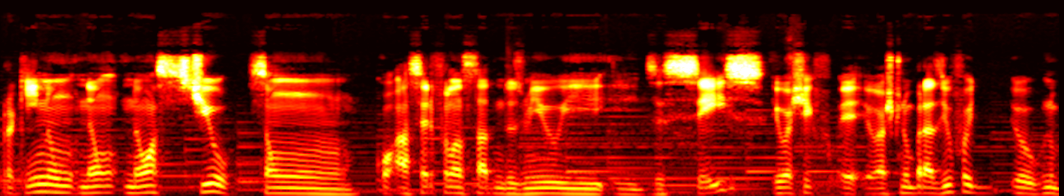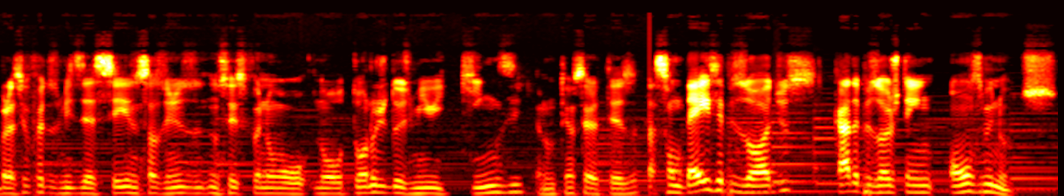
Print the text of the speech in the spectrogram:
Pra quem não, não, não assistiu, são. A série foi lançada em 2016. Eu achei que, eu acho que no Brasil foi eu, no Brasil foi 2016, nos Estados Unidos não sei se foi no, no outono de 2015, eu não tenho certeza. São 10 episódios, cada episódio tem 11 minutos.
